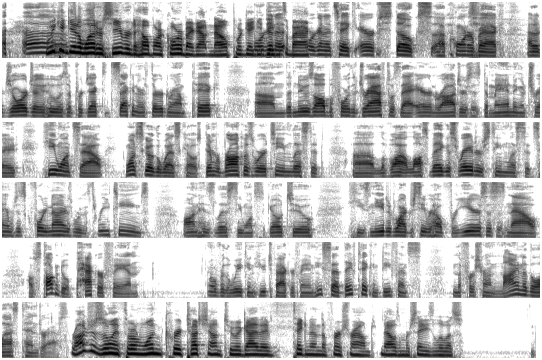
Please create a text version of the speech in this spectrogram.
we could get a wide receiver to help our quarterback out. Nope, we're getting defensive back. we're gonna take Eric Stokes, a cornerback out of Georgia, who was a projected second or third round pick. Um, the news all before the draft was that Aaron Rodgers is demanding a trade. He wants out. He wants to go to the West Coast. Denver Broncos were a team listed. Uh, Las Vegas Raiders team listed. San Francisco 49ers were the three teams on his list he wants to go to. He's needed wide receiver help for years. This is now. I was talking to a Packer fan over the weekend, huge Packer fan. He said they've taken defense in the first round nine of the last ten drafts. Rodgers has only thrown one career touchdown to a guy they've taken in the first round. That was Marcedes Lewis.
